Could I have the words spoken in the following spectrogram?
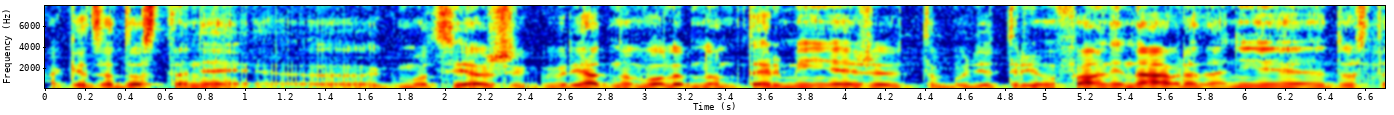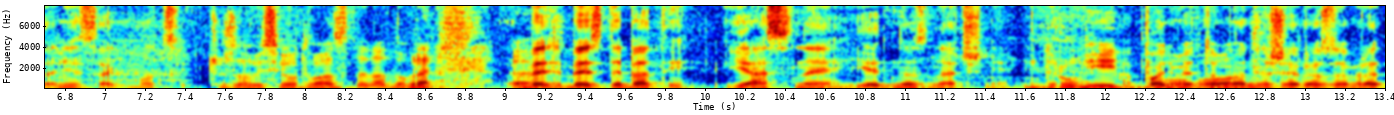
a keď sa dostane e, k moci až v riadnom volebnom termíne, že to bude triumfálny návrat a nie dostane sa k moci. Čo závisí od vás teda? Dobre. Be, bez debaty. Jasné, jednoznačne. Druhý a poďme dôvod... to možno, že rozobrať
